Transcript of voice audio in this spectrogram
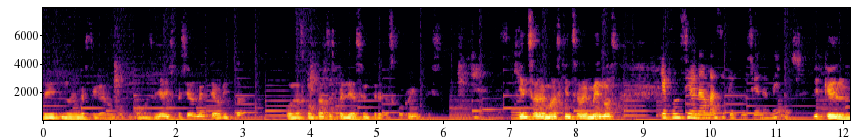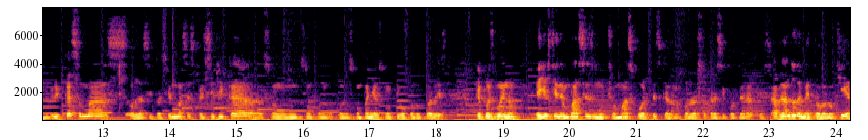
de no investigar un poquito más allá, y especialmente ahorita con las constantes peleas entre las corrientes. ¿Quién sabe más, quién sabe menos? ¿Qué funciona más y qué funciona menos? Y que el, caso más o la situación más específica son, son con, los compañeros conductores que pues bueno, ellos tienen bases mucho más fuertes que a lo mejor las otras psicoterapias, hablando de metodología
